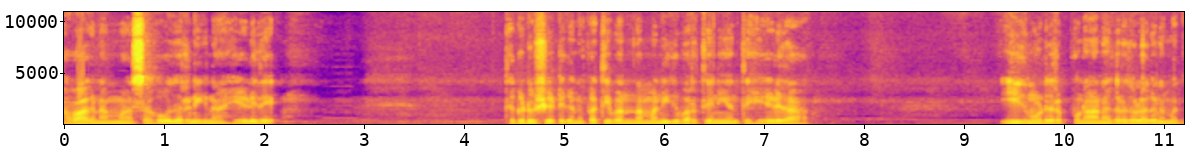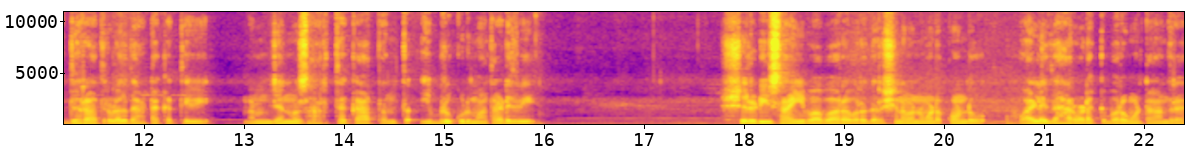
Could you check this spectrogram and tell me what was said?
ಆವಾಗ ನಮ್ಮ ಸಹೋದರನಿಗೆ ನಾ ಹೇಳಿದೆ, ತಗಡು ಶೇಟ್ ಗಣಪತಿ ಬಂದು ನಮ್ಮ ಮನೆಗೆ ಬರ್ತೀನಿ ಅಂತ ಹೇಳಿದ. ಈಗ ನೋಡಿದ್ರೆ ಪುನಾ ನಗರದೊಳಗೆ ಮಧ್ಯರಾತ್ರಿ ಒಳಗೆ ದಾಟಕತ್ತೀವಿ. ನಮ್ಮ ಜನ್ಮ ಸಾರ್ಥಕ ಆತಂತ ಇಬ್ಬರು ಕೂಡ ಮಾತಾಡಿದ್ವಿ. ಶಿರಡಿ ಸಾಯಿಬಾಬಾರವರ ದರ್ಶನವನ್ನು ಮಾಡಿಕೊಂಡು ಹೊಳ್ಳೆ ಧಾರವಾಡಕ್ಕೆ ಬರೋ ಮಟ್ಟ ಅಂದ್ರೆ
